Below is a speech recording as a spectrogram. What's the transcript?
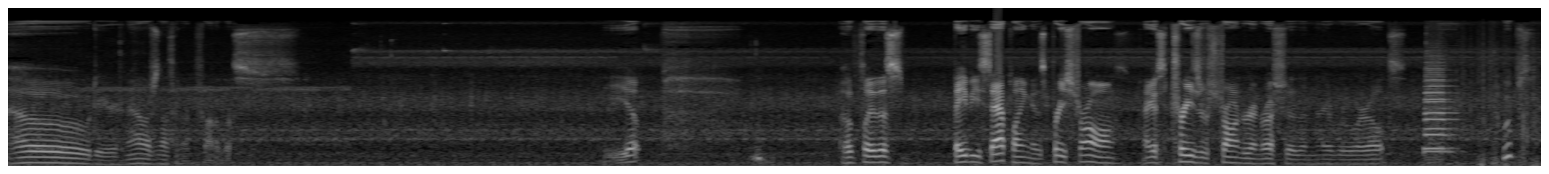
Oh dear, now there's nothing in front of us. Yep. Hopefully this baby sapling is pretty strong. I guess trees are stronger in Russia than everywhere else. Oops.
